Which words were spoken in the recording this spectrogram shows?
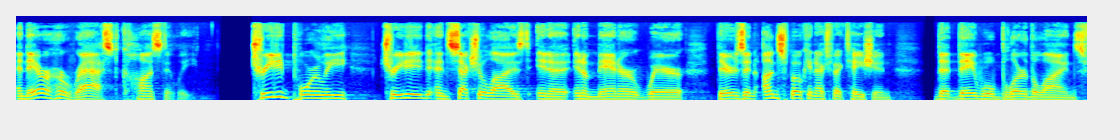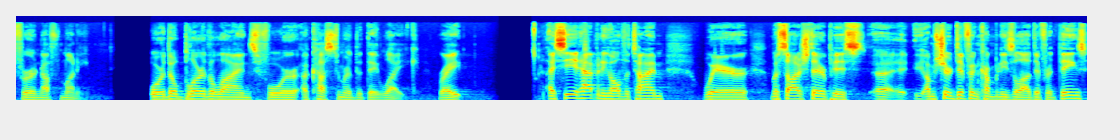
and they are harassed constantly, treated poorly, treated and sexualized in a in a manner where there's an unspoken expectation that they will blur the lines for enough money, or they'll blur the lines for a customer that they like, right? I see it happening all the time where massage therapists, uh, I'm sure different companies allow different things,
